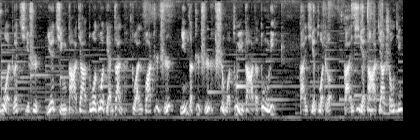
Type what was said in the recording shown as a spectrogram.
或者启示，也请大家多多点赞、转发支持，您的支持是我最大的动力。感谢作者，感谢大家收听。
